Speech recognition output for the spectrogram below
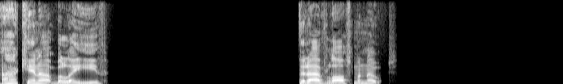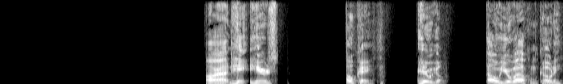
I cannot believe that I've lost my notes. All right, he, here's okay. Here we go. Oh, you're welcome, Cody.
